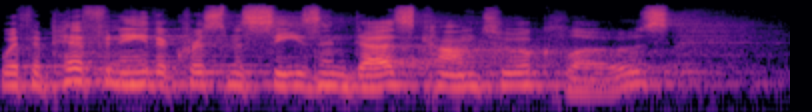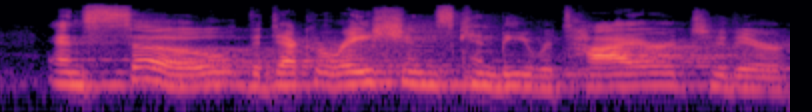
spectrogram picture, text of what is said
With Epiphany, the Christmas season does come to a close, and so the decorations can be retired to their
